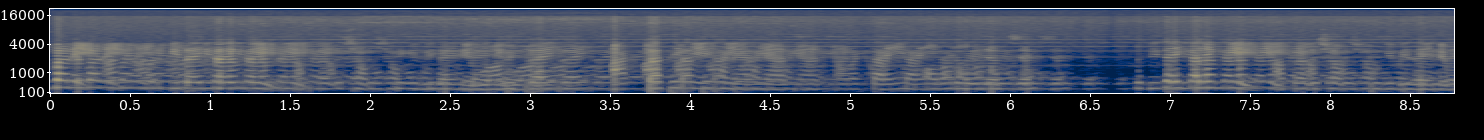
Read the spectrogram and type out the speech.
এবারে আমি আমার বিদায় কালামে আপনাদের সব থেকে বিদায় নেব আমি প্রায় আটটা থেকে এখানে আমি আছি। আমার টাইম ওভার হয়ে যাচ্ছে। তো বিদায় কালামে আপনাদের সব থেকে বিদায় নেব।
